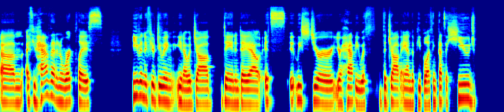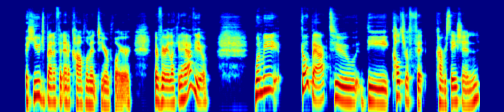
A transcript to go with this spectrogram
um, if you have that in a workplace, even if you're doing you know a job day in and day out, it's at least you're you're happy with the job and the people. I think that's a huge a huge benefit and a compliment to your employer. They're very lucky to have you. When we go back to the cultural fit conversation,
